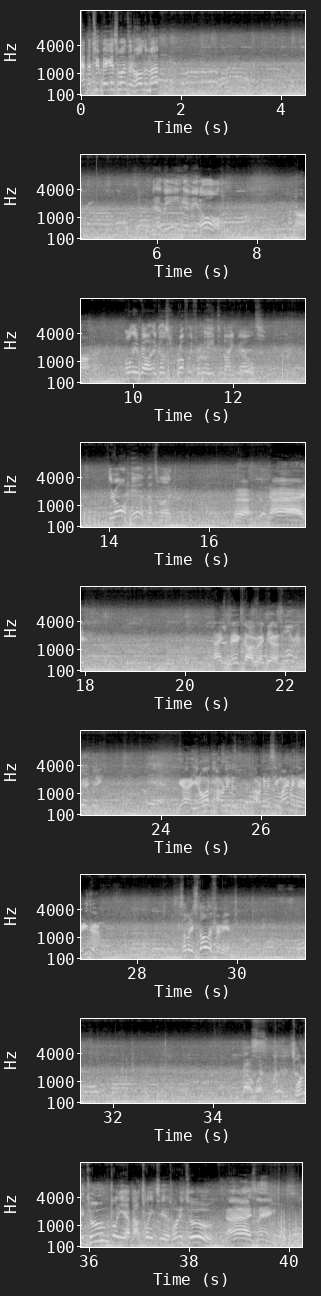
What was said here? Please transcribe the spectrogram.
Grab the two biggest ones and hold them up. Man, they ain't heavy at all. Nah. Only about, it goes roughly from 8 to 9 pounds. They're all head, that's why. Yeah. Nice. Nice big dog right there. Biggest one right there, I think. Yeah. Yeah, you know what? I don't even I don't even see mine in there either. Somebody stole it from you. About what? 22? 20, yeah, about 22. 22. Nice, Ling.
